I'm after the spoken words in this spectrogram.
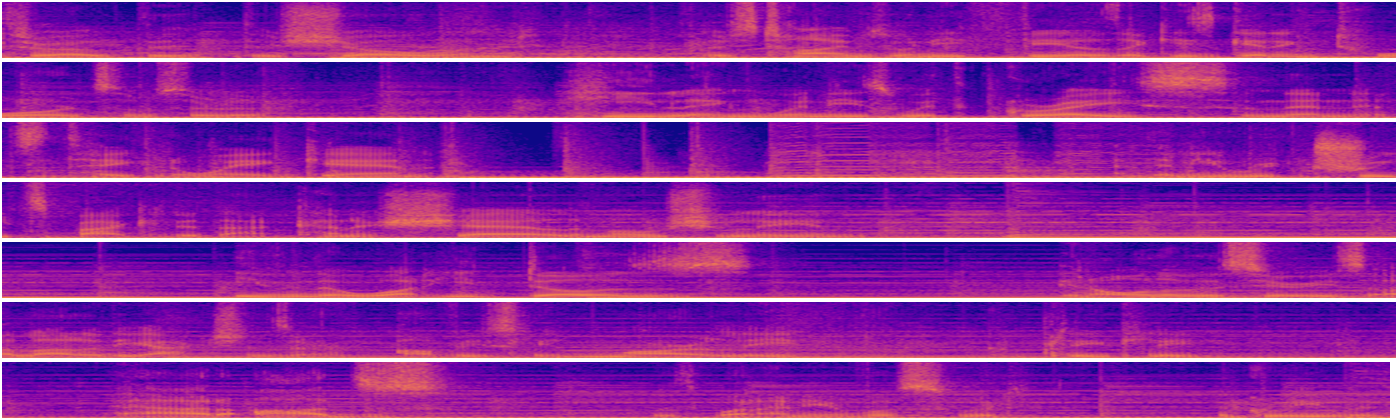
throughout the, the show and there's times when he feels like he's getting towards some sort of healing when he's with Grace and then it's taken away again. And then he retreats back into that kind of shell emotionally and even though what he does in all of the series, a lot of the actions are obviously morally completely at odds with what any of us would agree with.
